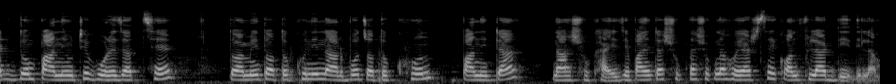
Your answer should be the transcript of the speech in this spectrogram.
একদম পানি উঠে ভরে যাচ্ছে। তো আমি ততক্ষণই নাড়বো, যতক্ষণ পানিটা না শুকায়। যে পানিটা শুকনা শুকনা হয়ে আসছে, কর্নফ্লাওয়ার দিয়ে দিলাম।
